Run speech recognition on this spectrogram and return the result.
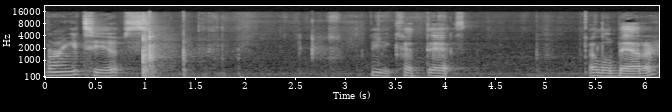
Burn your tips. Need to cut that a little better.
